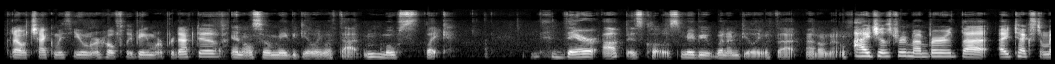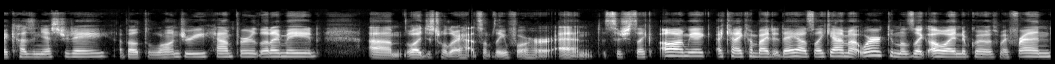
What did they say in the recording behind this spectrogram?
but I will check in with you and we're hopefully being more productive and also maybe dealing with that most like their up is closed. Maybe when I'm dealing with that, I don't know. I just remembered that I texted my cousin yesterday about the laundry hamper that I made. Um, well, I just told her I had something for her, and so she's like, "Oh, I'm gonna, can I come by today?" I was like, "Yeah, I'm at work," and I was like, "Oh, I ended up going with my friend."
